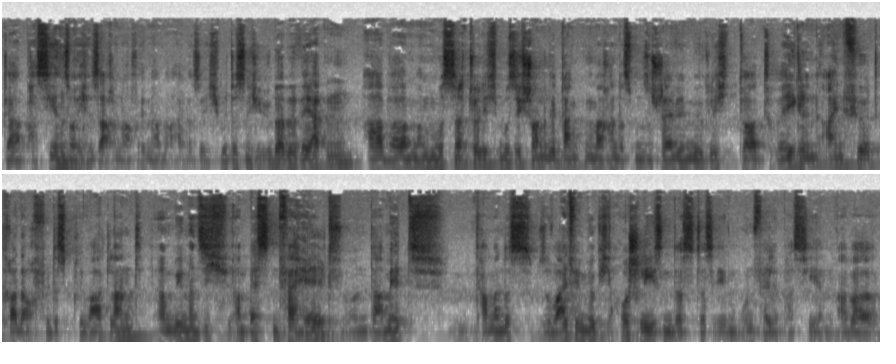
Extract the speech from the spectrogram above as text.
da passieren solche Sachen auch immer mal. Also ich würde das nicht überbewerten, aber man muss natürlich muss sich schon Gedanken machen, dass man so schnell wie möglich dort Regeln einführt, gerade auch für das Privatland, ähm, wie man sich am besten verhält und damit kann man das so weit wie möglich ausschließen, dass, dass eben Unfälle passieren. Aber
